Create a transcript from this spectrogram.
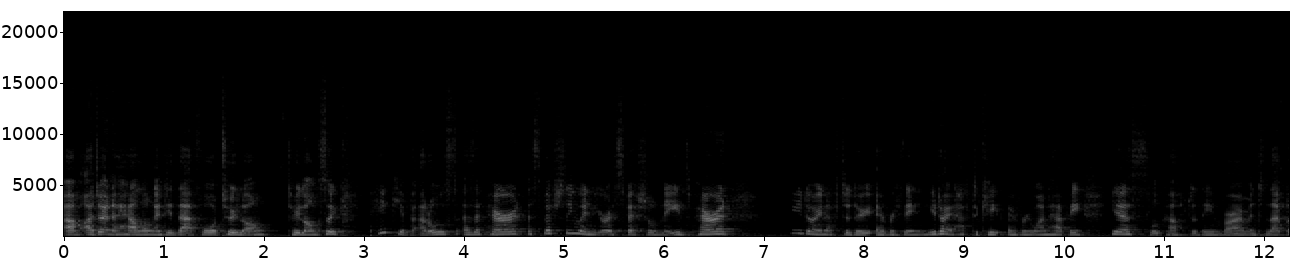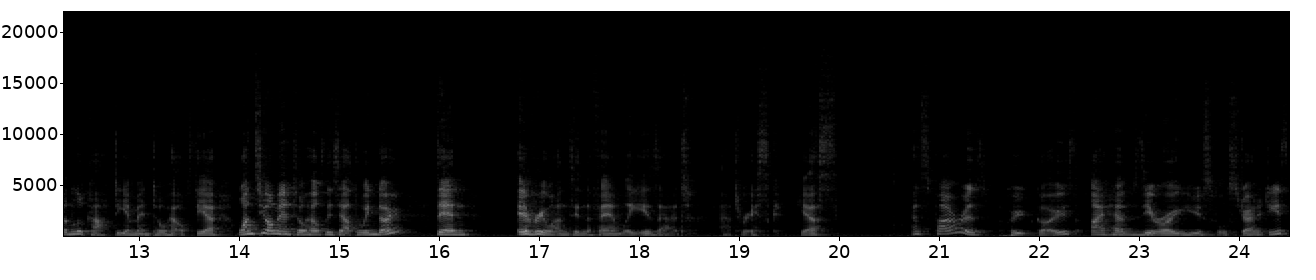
Um, I don't know how long I did that for. Too long. Too long. So pick your battles as a parent, especially when you're a special needs parent. You don't have to do everything. You don't have to keep everyone happy. Yes, look after the environment and that, but look after your mental health. Yeah. Once your mental health is out the window, then everyone's in the family is at at risk. Yes. As far as poop goes, I have zero useful strategies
